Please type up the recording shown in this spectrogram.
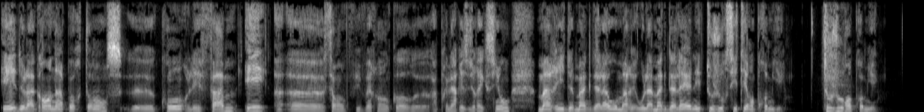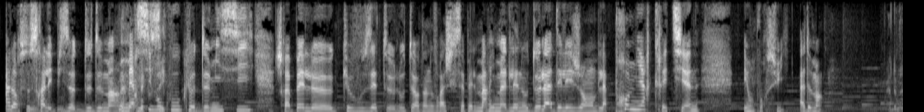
et de la grande importance euh, qu'ont les femmes et euh, ça on verra encore après la résurrection, Marie de Magdala ou, Marie, ou la Magdalène est toujours citée en premier, toujours en premier. Alors ce sera l'épisode de demain. Merci, beaucoup Claude Demissy. Je rappelle euh, que vous êtes euh, l'auteur d'un ouvrage qui s'appelle Marie-Madeleine au-delà des légendes, la première chrétienne. Et on poursuit. À demain. À demain.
